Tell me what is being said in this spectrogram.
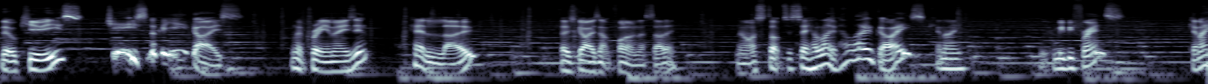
little cuties. Jeez, look at you guys. Look pretty amazing. Hello. Those guys aren't following us, are they? No, I stopped to say hello. Hello, guys. Can I... Can we be friends? Can I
